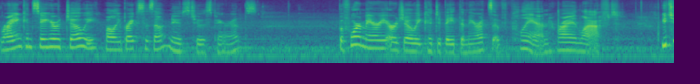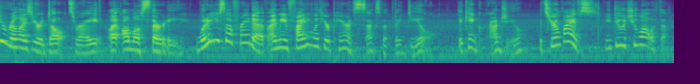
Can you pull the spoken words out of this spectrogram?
Ryan can stay here with Joey while he breaks his own news to his parents. Before Mary or Joey could debate the merits of the plan, Ryan laughed. You two realize you're adults, right? Like almost 30. What are you so afraid of? I mean, fighting with your parents sucks, but big deal. They can't ground you. It's your lives. You do what you want with them.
